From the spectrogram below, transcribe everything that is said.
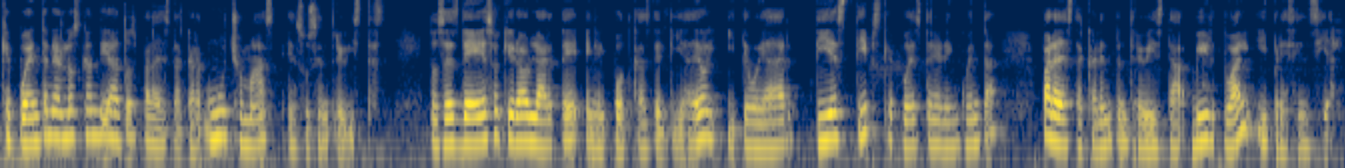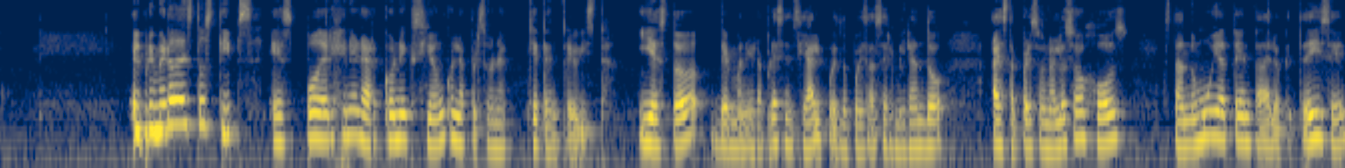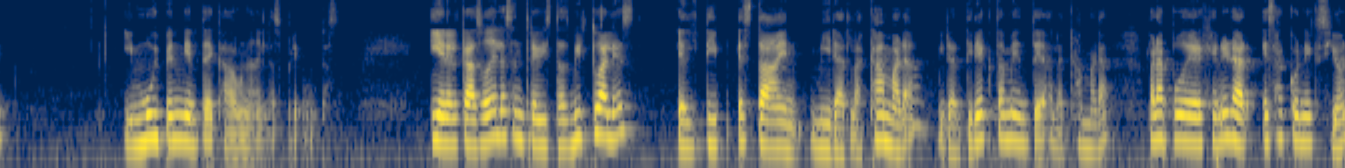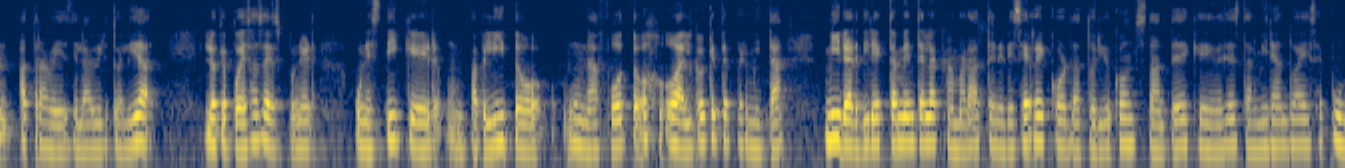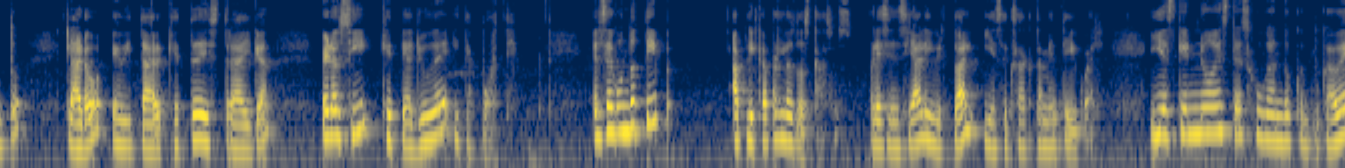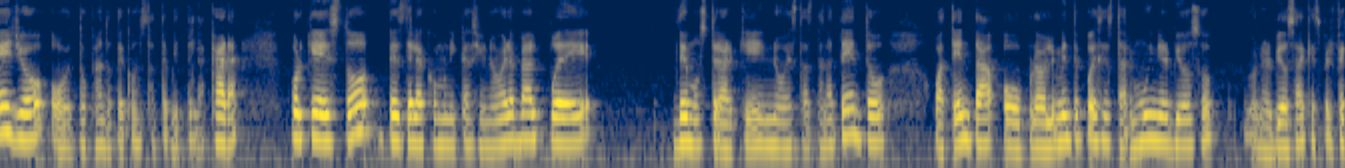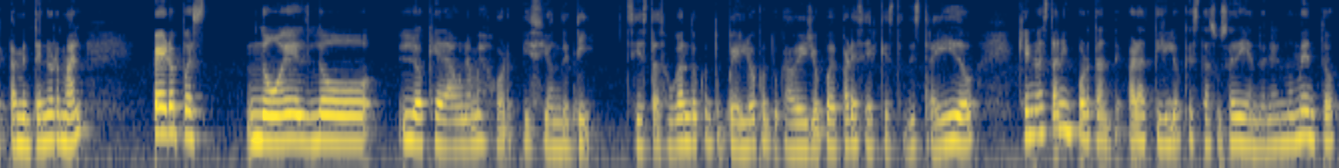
que pueden tener los candidatos para destacar mucho más en sus entrevistas. Entonces de eso quiero hablarte en el podcast del día de hoy y te voy a dar 10 tips que puedes tener en cuenta para destacar en tu entrevista virtual y presencial. El primero de estos tips es poder generar conexión con la persona que te entrevista. Y esto de manera presencial, pues lo puedes hacer mirando a esta persona a los ojos, estando muy atenta de lo que te dice y muy pendiente de cada una de las preguntas. Y en el caso de las entrevistas virtuales, el tip está en mirar la cámara, mirar directamente a la cámara para poder generar esa conexión a través de la virtualidad. Lo que puedes hacer es poner un sticker, un papelito, una foto o algo que te permita mirar directamente a la cámara, tener ese recordatorio constante de que debes estar mirando a ese punto Claro, evitar que te distraiga, pero sí que te ayude y te aporte. El segundo tip aplica para los dos casos, presencial y virtual, y es exactamente igual. Y es que no estés jugando con tu cabello o tocándote constantemente la cara, porque esto desde la comunicación no verbal puede demostrar que no estás tan atento o atenta o probablemente puedes estar muy nervioso o nerviosa, que es perfectamente normal, pero pues no es lo, lo que da una mejor visión de ti. Si estás jugando con tu pelo, con tu cabello, puede parecer que estás distraído, que no es tan importante para ti lo que está sucediendo en el momento.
